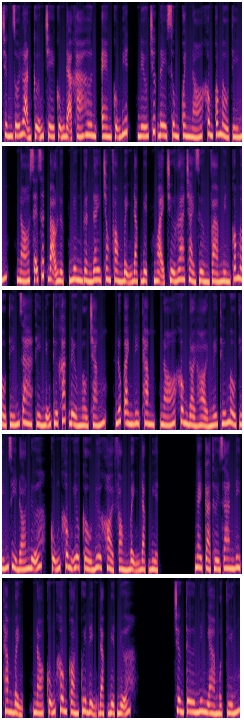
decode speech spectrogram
chứng rối loạn cưỡng chế cũng đã khá hơn, em cũng biết, nếu trước đây xung quanh nó không có màu tím, nó sẽ rất bạo lực nhưng gần đây trong phòng bệnh đặc biệt ngoại trừ ra trải giường và mình có màu tím ra thì những thứ khác đều màu trắng, lúc anh đi thăm, nó không đòi hỏi mấy thứ màu tím gì đó nữa, cũng không yêu cầu đưa khỏi phòng bệnh đặc biệt. Ngay cả thời gian đi thăm bệnh, nó cũng không còn quy định đặc biệt nữa. Trương Tư Ninh à một tiếng,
